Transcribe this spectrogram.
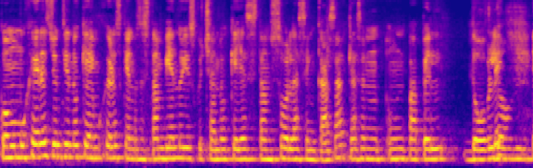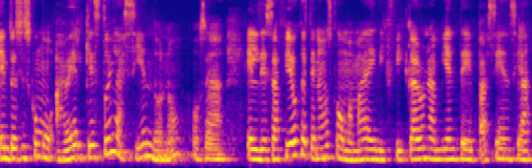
como mujeres, yo entiendo que hay mujeres que nos están viendo y escuchando que ellas están solas en casa, que hacen un papel doble. Entonces, como, a ver, ¿qué estoy haciendo, no? O sea, el desafío que tenemos como mamá de edificar un ambiente de paciencia,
